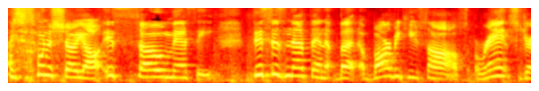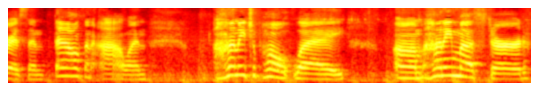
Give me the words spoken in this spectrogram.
I just want to show y'all. It's so messy. This is nothing but a barbecue sauce, ranch dressing, Thousand Island, honey chipotle, um, honey mustard,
